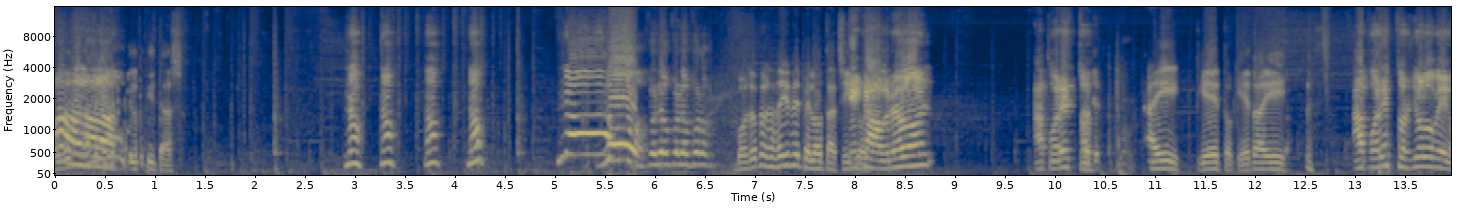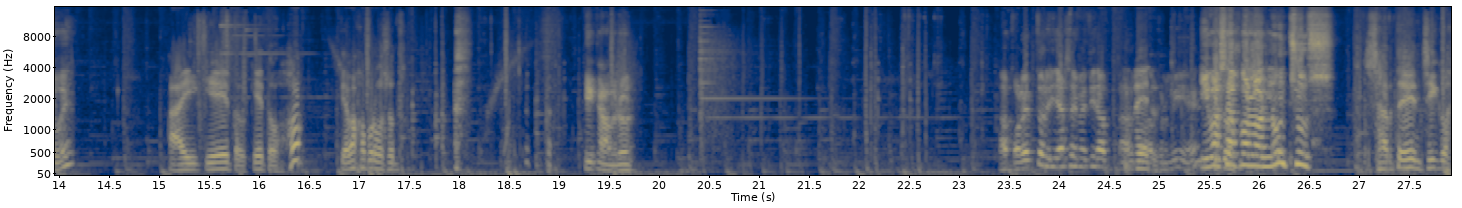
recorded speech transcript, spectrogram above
De pelotitas. No, no, no, no. ¡No! ¡No! Pero, pero, pero. Vosotros hacéis de pelota, ¡Qué chicos. cabrón! A por esto. Ahí, quieto, quieto ahí. A por esto yo lo veo, ¿eh? Ahí, quieto, quieto. ¡Hop! Que bajo por vosotros. ¡Qué cabrón! A por Héctor y ya se me tira a, a- A ver. por mí, eh. Y vas a por los nunchus. Sartén, chicos.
